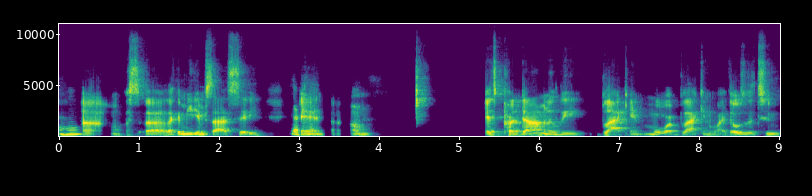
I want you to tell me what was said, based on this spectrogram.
mm-hmm. um, uh, like a medium-sized city, okay. and um, it's predominantly black and more black and white. Those are the two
